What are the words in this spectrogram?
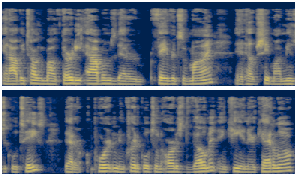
and I'll be talking about 30 albums that are favorites of mine that help shape my musical taste, that are important and critical to an artist's development and key in their catalog,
